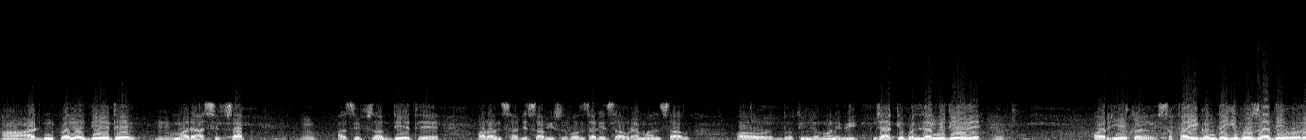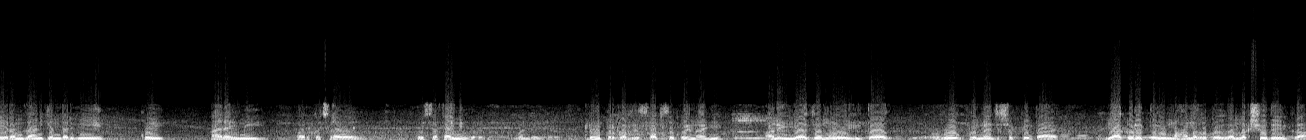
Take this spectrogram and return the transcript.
हाँ आठ दिन पहले दिए थे। हमारे आसिफ साहब हाँ, आसिफ साहब दिए थे। और अंसारी साहब यूसुफ अंसारी साहब रहमान साहब और दो तीन जनों ने भी जाके बल्दिया में दिए थे। हाँ। और ये सफ़ाई गंदगी बहुत ज़्यादा हो रही है। रमज़ान के अंदर भी कोई आ रही नहीं और कचरा हो। कोई सफाई नहीं हो रही से। कुठल्याही प्रकारची साफसफाई नाही. आणि याच्यामुळे इथं रोग फैलण्याची शक्यता आहे. याकडे तरी महानगरपालिका लक्ष देईल का?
